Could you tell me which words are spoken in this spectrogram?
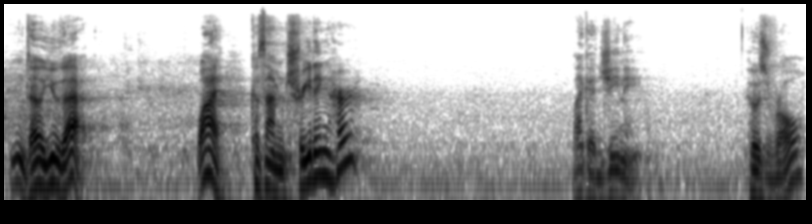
I can tell you that. Why? Because I'm treating her like a genie whose role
